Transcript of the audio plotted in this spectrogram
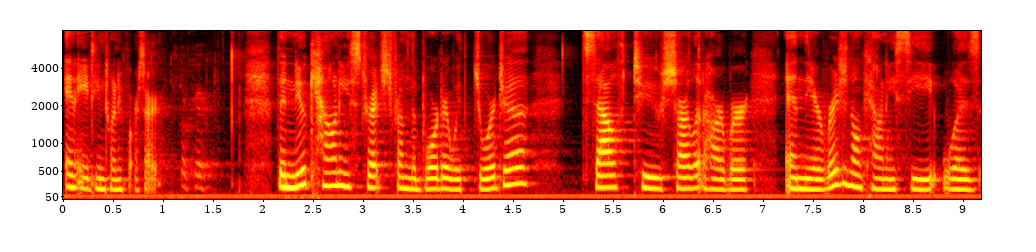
in 1824, sorry. The new county stretched from the border with Georgia south to Charlotte Harbor, and the original county seat was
